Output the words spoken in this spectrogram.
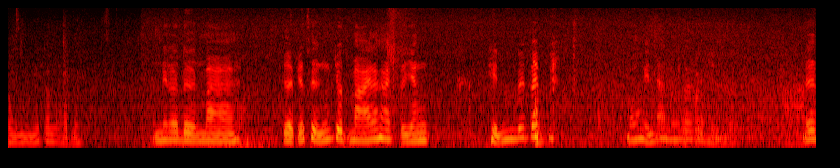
ลงอย่างนี้ตลอดเลยอันนี้เราเดินมาเกือบจะถึงจุดหมายแล้วค่ะแต่ยังเห็นแวบๆมองเห็นด้านนู้นแวก็บเห็นแล้วหาๆเดิน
